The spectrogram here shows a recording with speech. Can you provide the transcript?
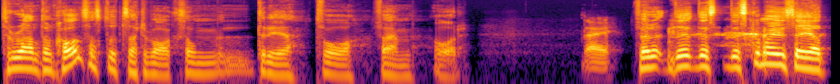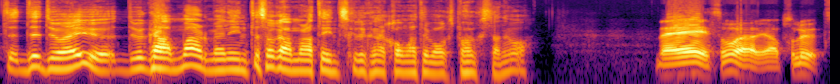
tror du Anton Karlsson studsar tillbaka om tre, två, fem år? Nej, För det, det, det ska man ju säga att du är ju du är gammal, men inte så gammal att det inte skulle kunna komma tillbaka på högsta nivå. Nej, så är det absolut.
